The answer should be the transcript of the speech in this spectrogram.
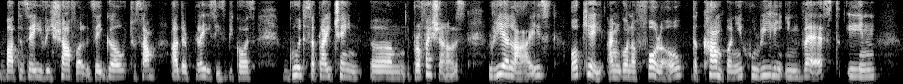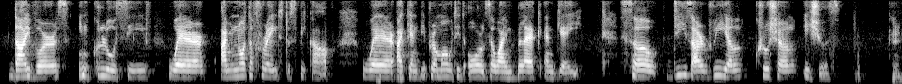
but they reshuffle. They go to some other places because good supply chain um, professionals realize, okay, I'm gonna follow the company who really invest in diverse, inclusive, where I'm not afraid to speak up, where I can be promoted although I'm black and gay. So these are real crucial issues. Okay.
